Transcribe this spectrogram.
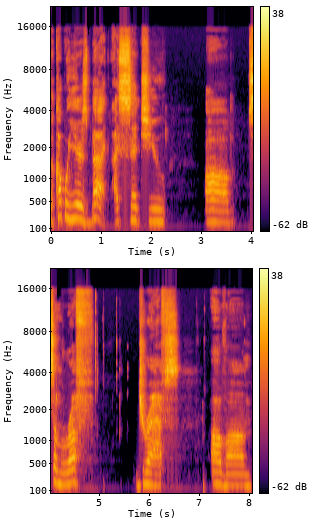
a couple years back I sent you um some rough drafts of um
